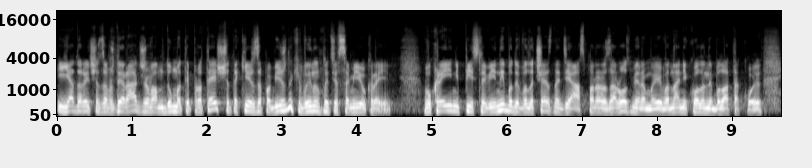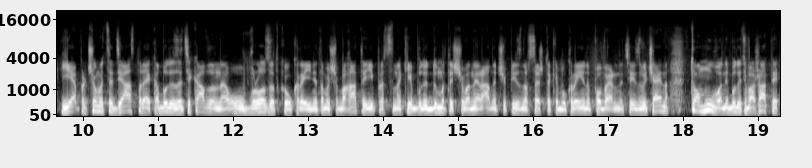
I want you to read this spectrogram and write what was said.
І я, до речі, завжди раджу вам думати про те, що такі ж запобіжники виникнуть в самій Україні. В Україні після війни буде величезна діаспора за розмірами, і вона ніколи не була такою. Є причому це діаспора, яка буде зацікавлена у розвитку України, тому що багато її представників будуть думати, що вони рано чи пізно все ж таки в Україну повернуться. І звичайно, тому вони будуть вважати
